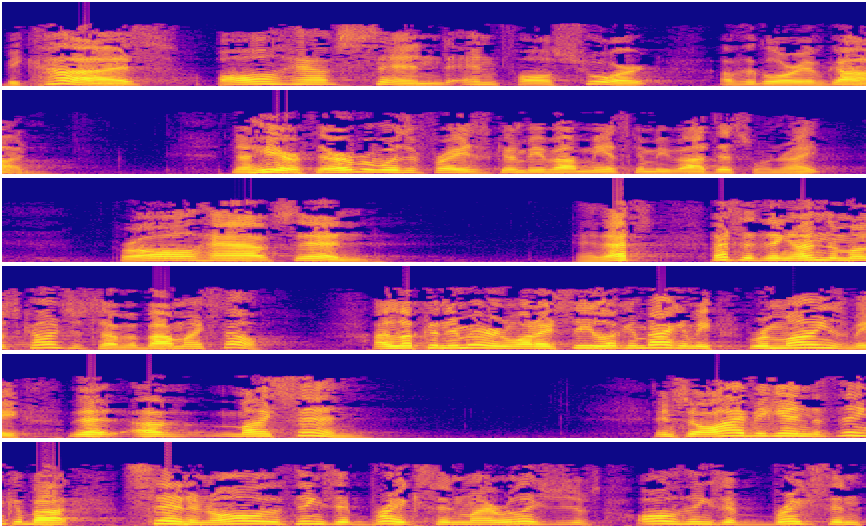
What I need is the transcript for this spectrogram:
Because all have sinned and fall short of the glory of God. Now here, if there ever was a phrase it's going to be about me, it's going to be about this one, right? For all have sinned. Okay, that's, that's the thing I'm the most conscious of about myself. I look in the mirror and what I see looking back at me reminds me that of my sin. And so I begin to think about sin and all of the things it breaks in my relationships, all the things it breaks in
